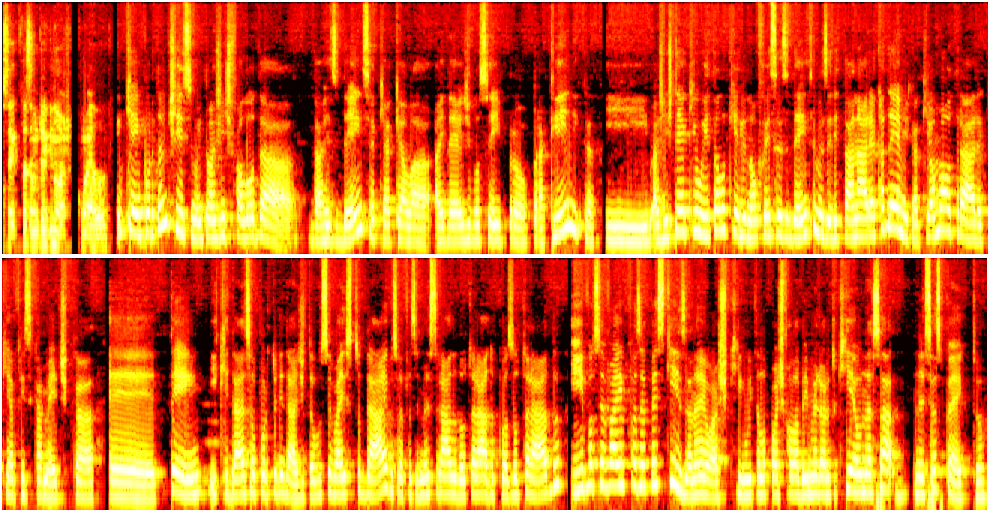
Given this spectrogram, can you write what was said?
Consegue fazer um diagnóstico com ela. O que é importantíssimo. Então, a gente falou da, da residência, que é aquela a ideia de você ir para a clínica, e a gente tem aqui o Ítalo, que ele não fez residência, mas ele está na área acadêmica, que é uma outra área que a física médica é, tem e que dá essa oportunidade. Então, você vai estudar e você vai fazer mestrado, doutorado, pós-doutorado, e você vai fazer pesquisa, né? Eu acho que o Ítalo pode falar bem melhor do que eu nessa, nesse aspecto.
